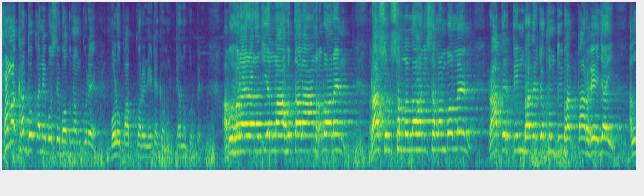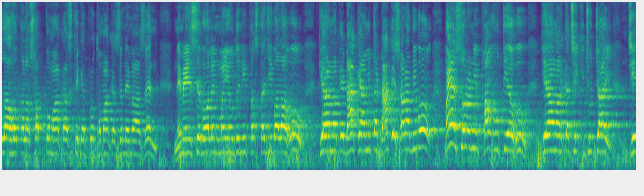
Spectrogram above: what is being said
খামাখা দোকানে বসে বদনাম করে বড় পাপ করেন, এটা কেমন কেন করবেন? আবু বলেন, রাসুল সাল্লাহ আলি সাল্লাম বললেন, রাতের তিন ভাগের যখন দুই ভাগ পার হয়ে যায় আল্লাহ তালা সপ্তম আকাশ থেকে প্রথম আকাশে নেমে আসেন। নেমে এসে বলেন মাইউদিনী ফাস্তাজি বালাহু কে আমাকে ডাকে, আমি তার ডাকে সাড়া দিব। মায়া সরণি ফাউতিয়াহু, কে আমার কাছে কিছু চাই যে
